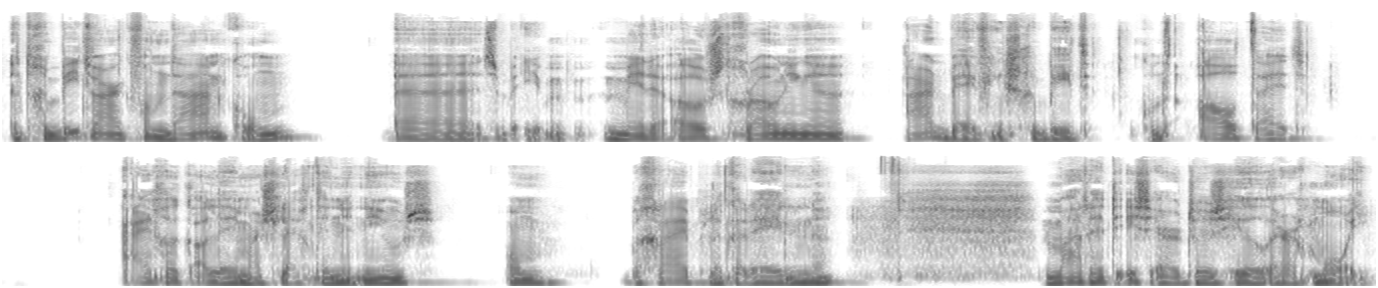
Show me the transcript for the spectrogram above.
Het gebied waar ik vandaan kom, uh, Midden-Oost-Groningen, aardbevingsgebied, komt altijd eigenlijk alleen maar slecht in het nieuws. Om begrijpelijke redenen. Maar het is er dus heel erg mooi.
